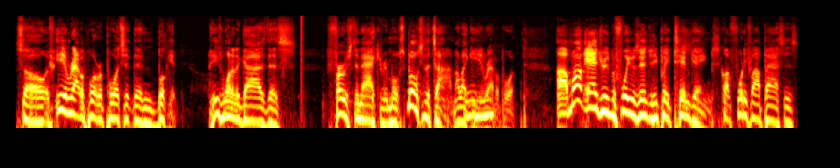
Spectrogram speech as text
So if Ian Rapoport reports it, then book it. He's one of the guys that's first and accurate most most of the time. I like mm-hmm. Ian Rapoport. Uh, Mark Andrews, before he was injured, he played 10 games, caught 45 passes,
